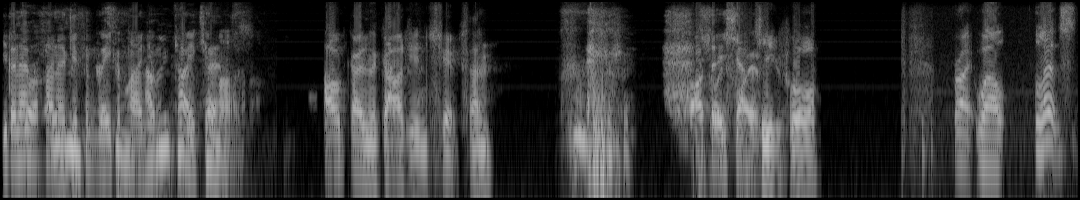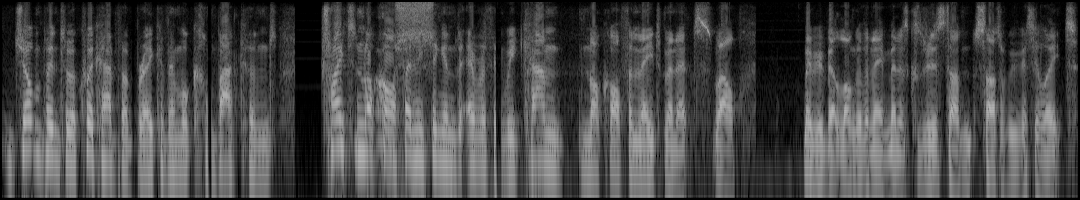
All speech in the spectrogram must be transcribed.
You don't have Well, to find a isn't different way to someone- find how your, many to make your mark. I'll go in the Guardian ship, then. I'd So always shall- play it. Q4. Right, well, let's jump into a quick advert break and then we'll come back and try to knock Oh, off s- anything and everything we can knock off in eight minutes. Well, maybe a bit longer than eight minutes because we just started, started a wee bit late.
